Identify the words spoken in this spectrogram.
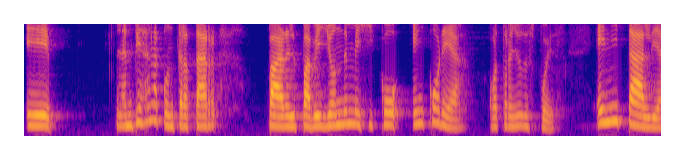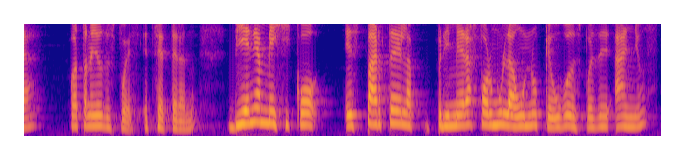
eh, la empiezan a contratar para el pabellón de México en Corea, cuatro años después, en Italia, cuatro años después. ¿no? Viene a México, es parte de la primera Fórmula 1 que hubo después de años,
